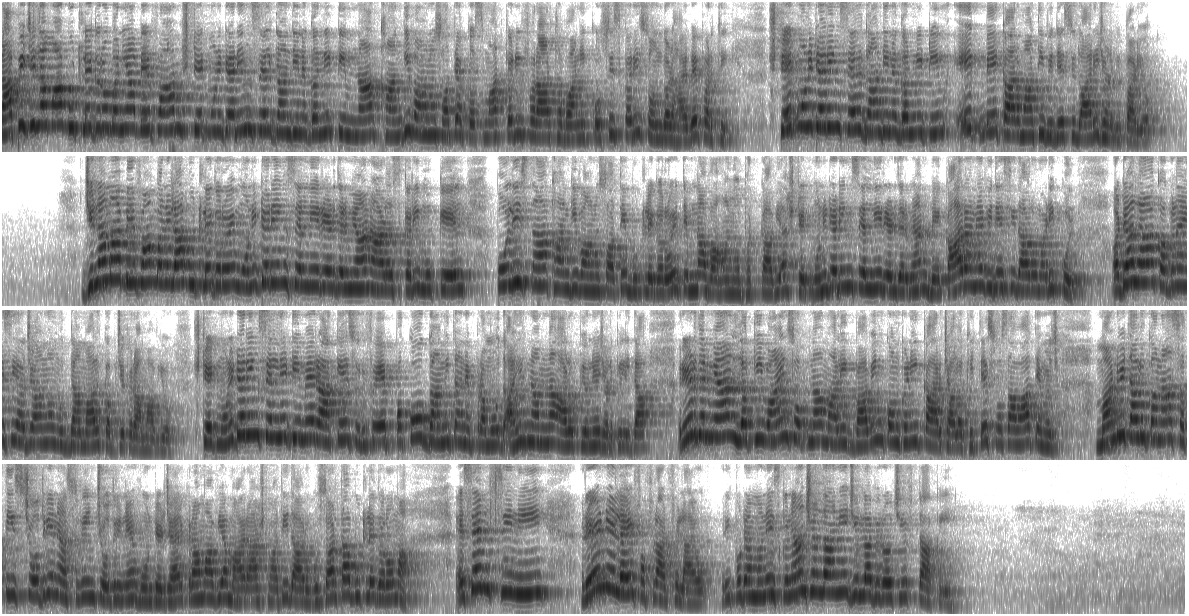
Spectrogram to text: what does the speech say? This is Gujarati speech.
તાપી જિલ્લામાં બુટલેગરો બન્યા બે ફાર્મ સ્ટેટ મોનિટરિંગ સેલ ગાંધીનગરની ટીમના ખાનગી વાહનો સાથે અકસ્માત કરી ફરાર થવાની કોશિશ કરી સોનગઢ હાઈવે પરથી. સ્ટેટ મોનિટરિંગ સેલ ગાંધીનગરની ટીમ એક બે કારમાંથી વિદેશી દ્વારી ઝડપી પાડ્યો. જિલ્લામાં બેફામ બનેલા બુટલેગરોએ મોનિટરિંગ સેલની રેડ દરમિયાન આળસ કરી મુકેલ પોલીસના ખાનગી વાહનો સાથે બુટલેગરોએ તેમના વાહનો ભટકાવ્યા. સ્ટેટ મોનિટરિંગ સેલની રેડ દરમિયાન બે કાર અને વિદેશી દારૂ મળી કુલ અઢાર લાખ ઓગણએંસી હજારનો મુદ્દામાલ કબજે કરવામાં આવ્યો. સ્ટેટ મોનિટરિંગ સેલની ટીમે રાકેશ ઉર્ફે પકો ગામિત અને પ્રમોદ આહિર નામના આરોપીઓને ઝડપી લીધા. રેડ દરમિયાન લકી વાઇન શોપના માલિક ભાવિન કોંકણી કાર ચાલક હિતેશ વસાવા તેમજ માંડવી તાલુકાના સતીશ ચૌધરી અને અશ્વિન ચૌધરીને વોન્ટેડ જાહેર કરવામાં આવ્યા. મહારાષ્ટ્રમાંથી દારૂ ઘુસાડતા બુટલેગરોમાં એસએમસીની રેડને લઈ ફફડાટ ફેલાયો. રિપોર્ટર મનીષ જ્ઞાનચંદાની જિલ્લા બ્યુરો ચીફ તાપી.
